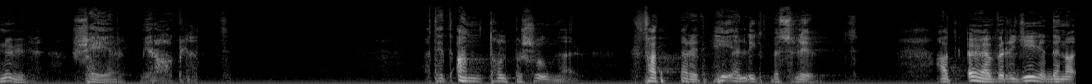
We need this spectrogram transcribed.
Nu sker miraklet. Att ett antal personer fattar ett heligt beslut att överge denna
